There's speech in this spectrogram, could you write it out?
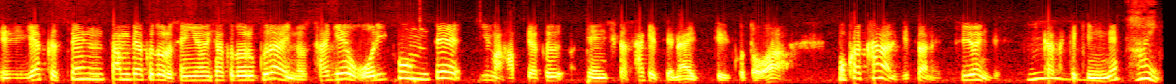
約1300ドル、1400ドルくらいの下げを織り込んで、今800円しか下げてないっていうことは、もうこれかなり実はね、強いんです。比較的にね。はい。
